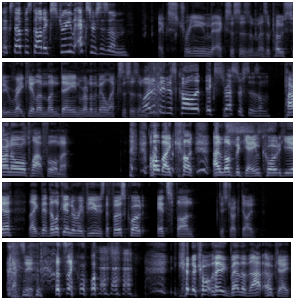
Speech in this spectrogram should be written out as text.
Next up is called Extreme Exorcism. Extreme exorcism as opposed to regular, mundane, run of the mill exorcism. Why did they just call it extracercism? Paranormal platformer. oh my god. I love the game quote here. Like, they're they're looking into reviews. The first quote, it's fun. Destructoid. That's it. it's like, what? You couldn't have come up with anything better than that? Okay.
